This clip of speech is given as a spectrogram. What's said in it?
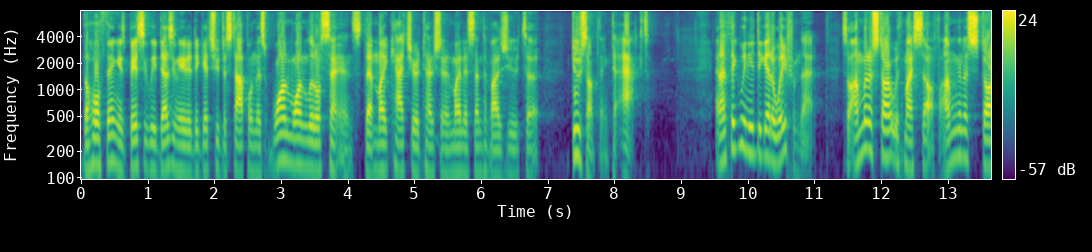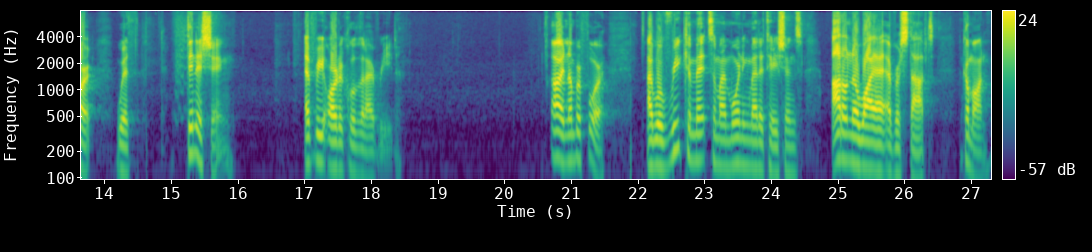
the whole thing is basically designated to get you to stop on this one one little sentence that might catch your attention and might incentivize you to do something, to act. And I think we need to get away from that. So I'm going to start with myself. I'm going to start with finishing every article that I read. All right, number 4. I will recommit to my morning meditations. I don't know why I ever stopped. Come on.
